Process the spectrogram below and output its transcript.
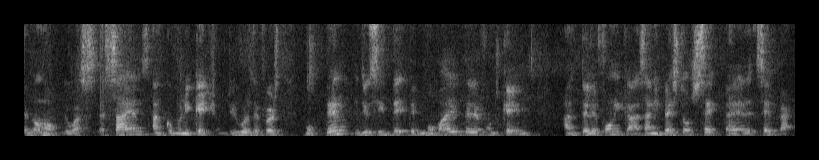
uh, no, no, it was uh, science and communication. This was the first move. Then you see the, the mobile telephones came, and Telefonica as an investor set, set back.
